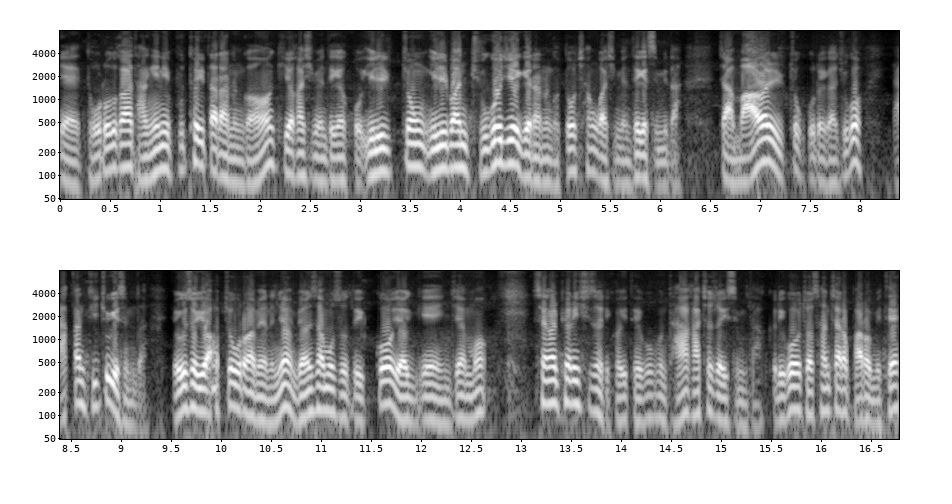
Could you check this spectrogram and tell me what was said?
예, 도로가 당연히 붙어 있다라는 거 기억하시면 되겠고, 일종 일반 주거 지역이라는 것도 참고하시면 되겠습니다. 자, 마을 쪽으로 해 가지고 약간 뒤쪽에 있습니다. 여기서 요 앞쪽으로 가면은요, 면사무소도 있고, 여기에 이제 뭐 생활 편의 시설이 거의 대부분 다 갖춰져 있습니다. 그리고 저 산자락 바로 밑에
